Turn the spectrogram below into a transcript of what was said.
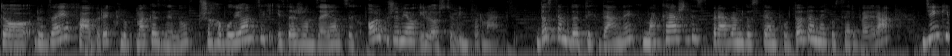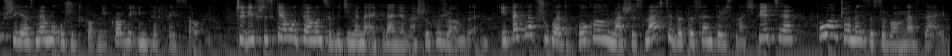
to rodzaje fabryk lub magazynów przechowujących i zarządzających olbrzymią ilością informacji. Dostęp do tych danych ma każdy z prawem dostępu do danego serwera dzięki przyjaznemu użytkownikowi interfejsowi, czyli wszystkiemu temu, co widzimy na ekranie naszych urządzeń. I tak na przykład Google ma 16 data centers na świecie, połączonych ze sobą nawzajem.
